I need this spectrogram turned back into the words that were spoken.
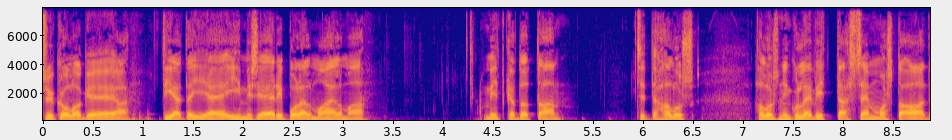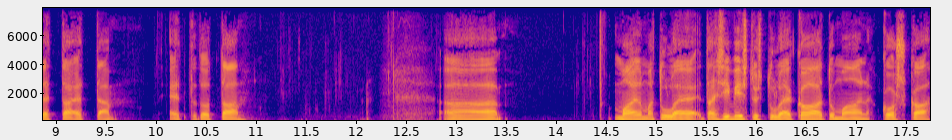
psykologeja ja tietäjiä ja ihmisiä eri puolella maailmaa, mitkä tota, sitten halus, halus niin kuin levittää semmoista aatetta, että, että tota, ää, maailma tulee, tai sivistys tulee kaatumaan, koska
